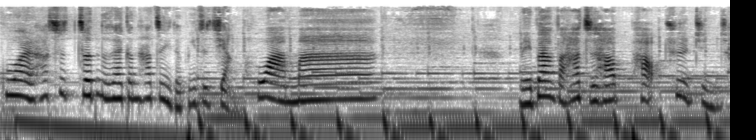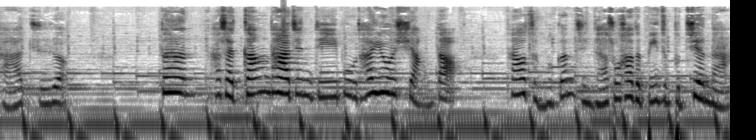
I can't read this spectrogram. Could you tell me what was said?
怪，他是真的在跟他自己的鼻子讲话吗？没办法，他只好跑去警察局了。但他才刚踏进第一步，他又想到，他要怎么跟警察说他的鼻子不见了啊？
